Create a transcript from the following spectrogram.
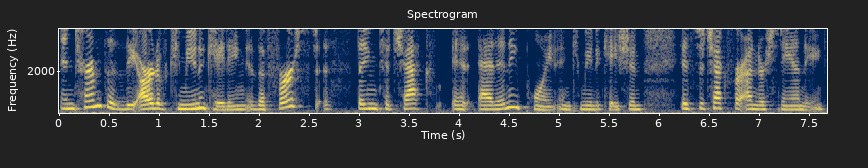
in terms of the art of communicating, the first thing to check at, any point in communication is to check for understanding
